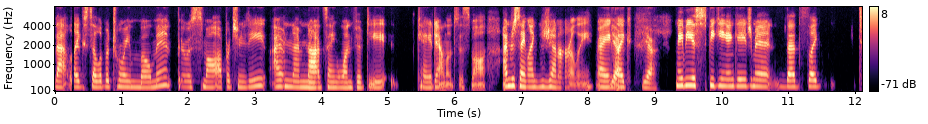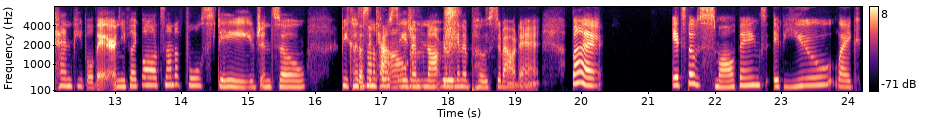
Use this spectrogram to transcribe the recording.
that like celebratory moment through a small opportunity. I'm I'm not saying 150k downloads is small. I'm just saying like generally, right? Yeah. Like Yeah. maybe a speaking engagement that's like 10 people there and you feel like well it's not a full stage and so because Doesn't it's not a full stage i'm not really going to post about it but it's those small things if you like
